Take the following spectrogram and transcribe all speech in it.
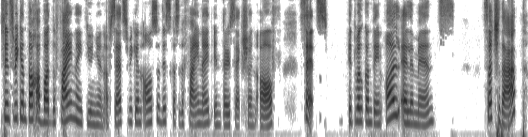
Since we can talk about the finite union of sets, we can also discuss the finite intersection of sets. It will contain all elements such that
